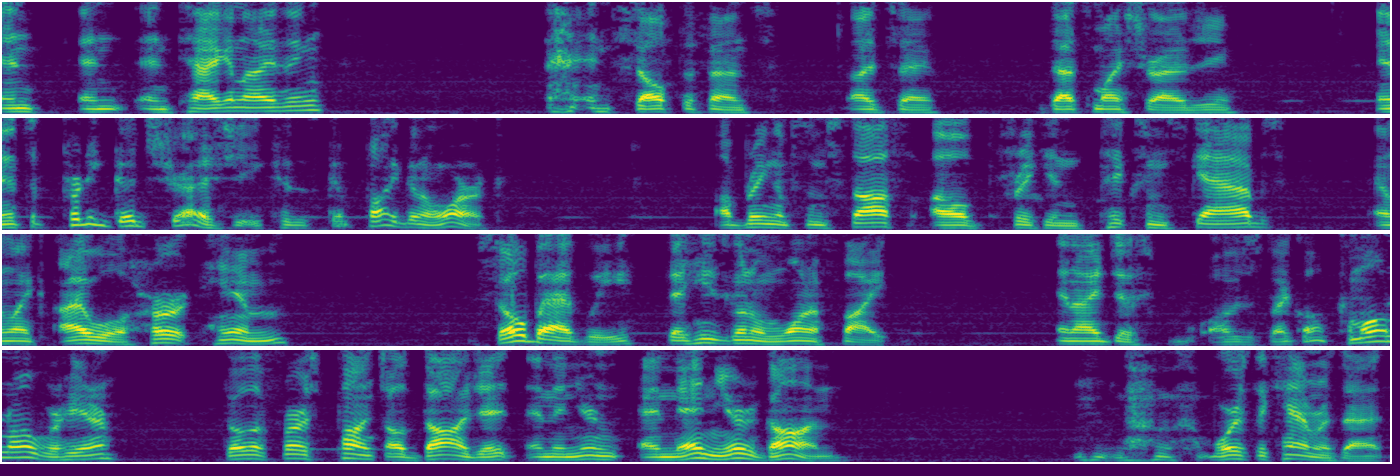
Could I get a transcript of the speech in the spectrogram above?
And, and antagonizing and self defense, I'd say. That's my strategy and it's a pretty good strategy because it's probably going to work. I'll bring up some stuff. I'll freaking pick some scabs, and like I will hurt him so badly that he's going to want to fight. And I just, I was just like, oh, come on over here, throw the first punch. I'll dodge it, and then you're, and then you're gone. Where's the cameras at?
